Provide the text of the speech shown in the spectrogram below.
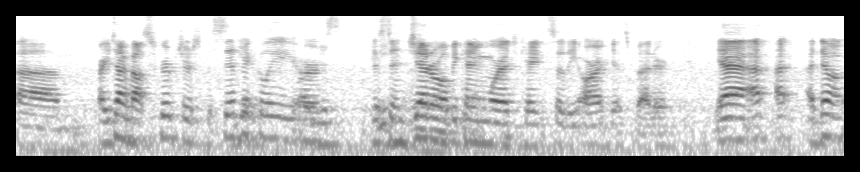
Um, are you talking about scripture specifically, Yeah, or, or just just in general becoming more educated so the art gets better? Yeah, I, I, I don't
